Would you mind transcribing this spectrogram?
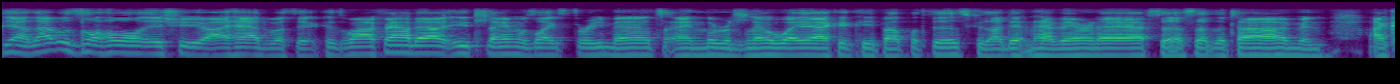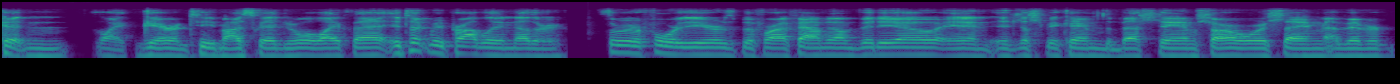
yeah, that was the whole issue I had with it because when I found out each thing was like three minutes and there was no way I could keep up with this because I didn't have internet access at the time and I couldn't like guarantee my schedule like that. It took me probably another three or four years before I found it on video and it just became the best damn Star Wars thing I've ever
